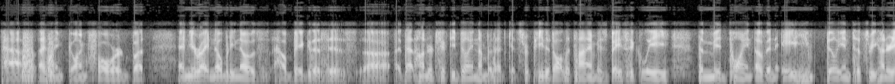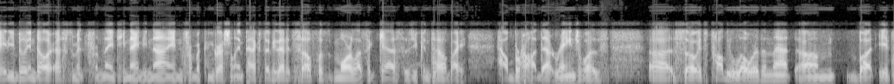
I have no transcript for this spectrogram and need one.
path i think going forward. But and you're right nobody knows how big this is uh, that 150 billion number that gets repeated all the time is basically the midpoint of an 80 billion to 380 billion dollar estimate from 1999 from a congressional impact study that itself was more or less a guess as you can tell by how broad that range was uh, so it's probably lower than that, um, but it's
